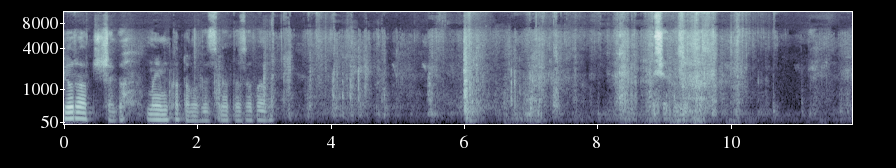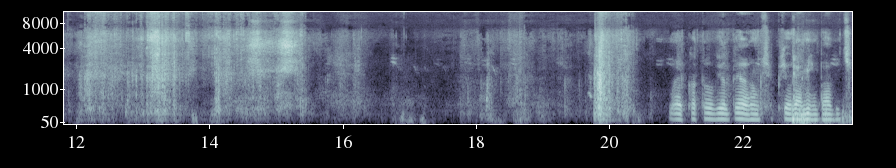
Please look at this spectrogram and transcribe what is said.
pióro od czego? Moim kotom wezmę do zabawy. Się nazywa. Moje koty uwielbiają się piórami bawić.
